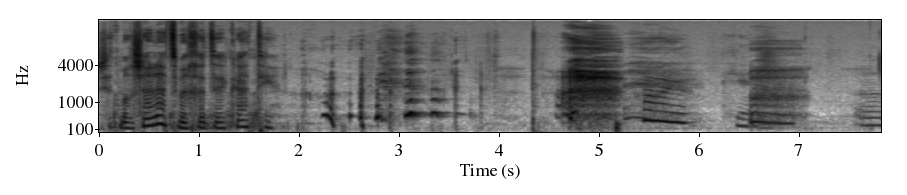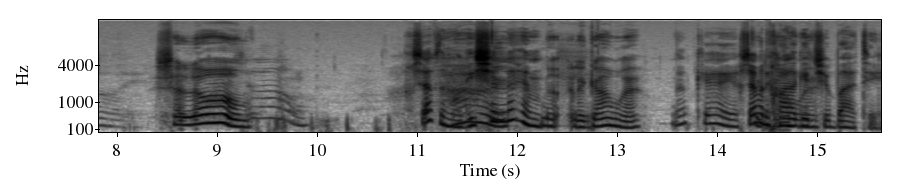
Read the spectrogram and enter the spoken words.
שאת מרשה לעצמך את זה, קטי. שלום. עכשיו זה מרגיש שלם. לגמרי. אוקיי, עכשיו אני יכולה להגיד שבאתי.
